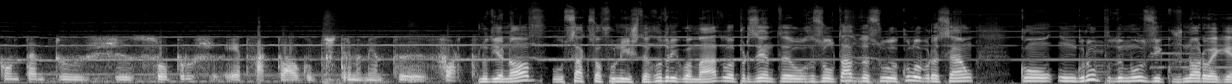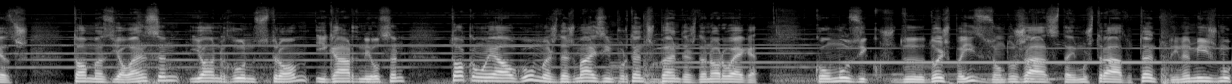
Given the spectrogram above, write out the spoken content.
com tantos sopros é de facto algo de extremamente forte. No dia 9, o saxofonista Rodrigo Amado apresenta o resultado da sua colaboração com um grupo de músicos noruegueses. Thomas Johansson, Jon Rune Strom e Gard Nilsson tocam em algumas das mais importantes bandas da Noruega. Com músicos de dois países onde o jazz tem mostrado tanto dinamismo,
